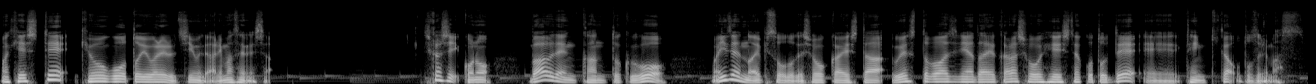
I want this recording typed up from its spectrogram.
まあ、決して強豪と言われるチームではありませんでした。しかし、このバウデン監督を、ま、以前のエピソードで紹介したウエストバージニア大から招聘したことで、えー、転機が訪れます。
